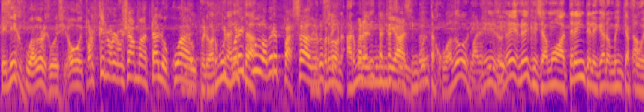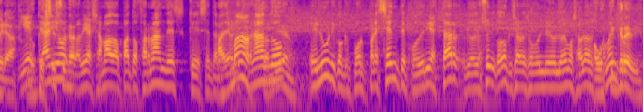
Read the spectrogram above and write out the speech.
tenés jugadores que vos decís, oh, ¿por qué no lo llama a tal o cual? Pero, pero armó una por ahí lista. pudo haber pasado, pero no perdón, sé, armó una lista mundial. casi de 50 jugadores. Negro. No, es, no es que llamó a 30 y le quedaron 20 afuera. Y Lo este que sí es año una- lo había llamado a Pato Fernández, que se terminó Además, también. El único que por presente podría estar, lo- los únicos dos que ya lo, lo hemos hablado en su Agustín momento. Crevi.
